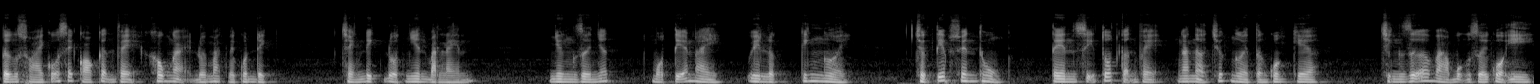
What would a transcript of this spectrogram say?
tướng soái cũng sẽ có cận vệ không ngại đối mặt với quân địch, Tránh địch đột nhiên bắn lén. Nhưng dư nhất một tĩa này uy lực kinh người, Trực tiếp xuyên thủng Tên sĩ tốt cận vệ ngăn ở trước người tướng quân kia, Chính giữa vào bụng dưới của y.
